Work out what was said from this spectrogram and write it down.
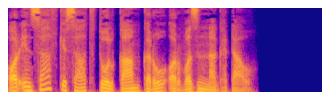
اور انصاف کے ساتھ تول کام کرو اور وزن نہ گھٹاؤ۔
